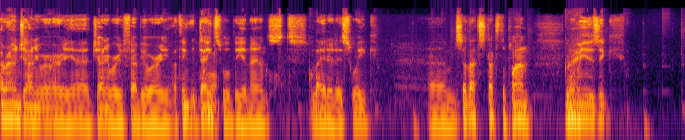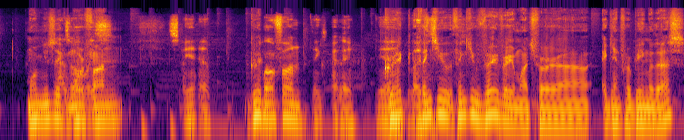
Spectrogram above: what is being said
around January yeah January February I think the dates will be announced later this week um so that's that's the plan more music More music, As more always. fun. so yeah Good. more fun exactly yeah Greg, life thank you, thank you very, very much for uh, again for being with us.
